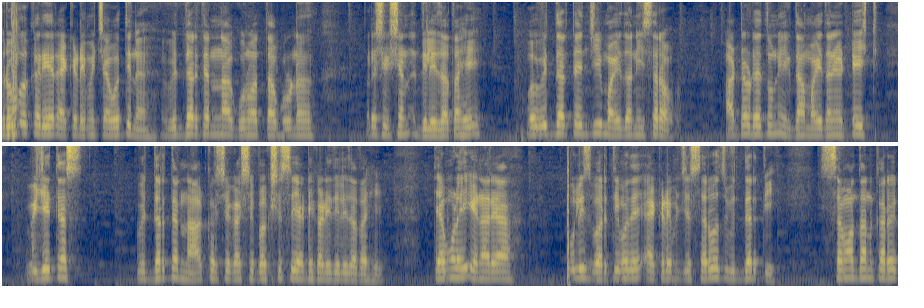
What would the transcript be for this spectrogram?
ध्रुव करिअर अकॅडमीच्या वतीनं विद्यार्थ्यांना गुणवत्तापूर्ण प्रशिक्षण दिले जात आहे व विद्यार्थ्यांची मैदानी सराव आठवड्यातून एकदा मैदानी टेस्ट विजेत्यास विद्यार्थ्यांना आकर्षक अशी बक्षिसं या ठिकाणी दिली जात आहे. त्यामुळे येणाऱ्या पोलीस भरतीमध्ये अकॅडमीचे सर्वच विद्यार्थी समाधानकारक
